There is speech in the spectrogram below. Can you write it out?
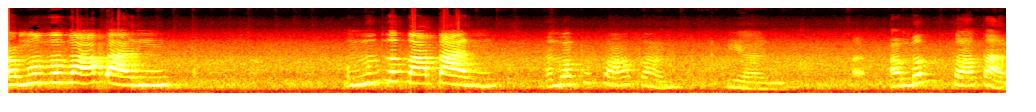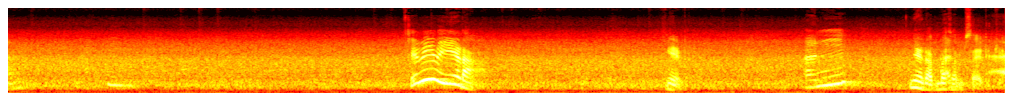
അമ്മമ്മ പാപ്പൻ അമ്മമ്മ പാപ്പൻ അമ്മമ്മ പാപ്പൻ അമ്മ പാപ്പൻ ചെവി വീടാ ഞേട അമ്മ സംസാരിക്കും.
